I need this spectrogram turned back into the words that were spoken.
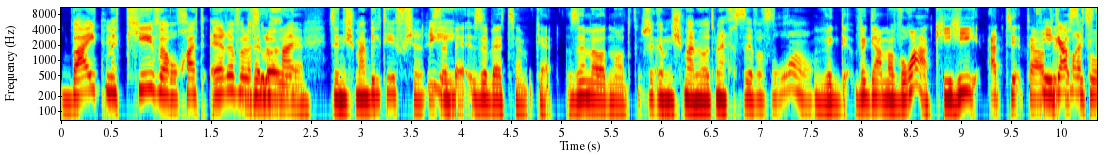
בית נקי וארוחת ערב על השולחן. יהיה. זה נשמע בלתי אפשרי. זה, זה בעצם, כן, זה מאוד מאוד קשה. וגם נשמע מאוד מאכזב עבורו. וג, וגם עבורה, כי היא, את תיארת את גם הסיפור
